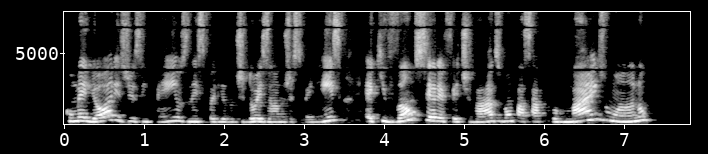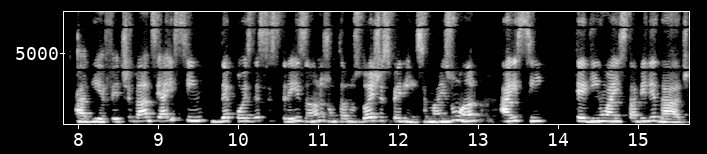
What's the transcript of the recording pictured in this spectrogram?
com melhores desempenhos nesse período de dois anos de experiência, é que vão ser efetivados, vão passar por mais um ano ali efetivados, e aí sim, depois desses três anos, juntando os dois de experiência mais um ano, aí sim teriam a estabilidade.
